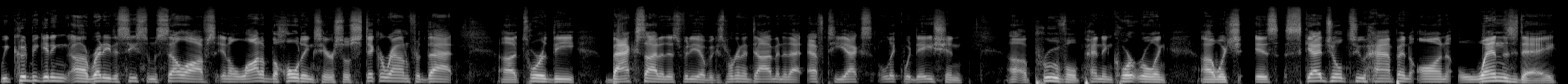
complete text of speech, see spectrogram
We could be getting uh, ready to see some sell offs in a lot of the holdings here, so stick around for that uh, toward the backside of this video because we're going to dive into that FTX liquidation uh, approval pending court ruling, uh, which is scheduled to happen on Wednesday.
